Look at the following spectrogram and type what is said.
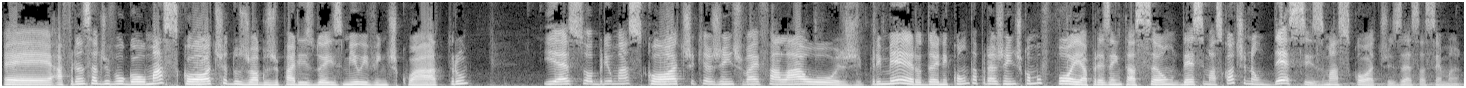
é, a França divulgou o mascote dos Jogos de Paris 2024. E é sobre o mascote que a gente vai falar hoje. Primeiro, Dani, conta pra gente como foi a apresentação desse mascote, não, desses mascotes essa semana.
